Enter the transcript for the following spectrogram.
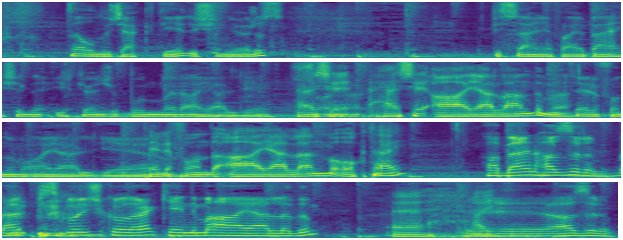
da olacak diye düşünüyoruz. Bir saniye Fahir. Ben şimdi ilk önce bunları ayarlayayım. Her Sonra şey her şey ayarlandı mı? telefonumu ayarlayayım. Telefonda ayarlandı mı Oktay? Ha ben hazırım. Ben psikolojik olarak kendimi ayarladım. Ee, hay. Ee, hazırım.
